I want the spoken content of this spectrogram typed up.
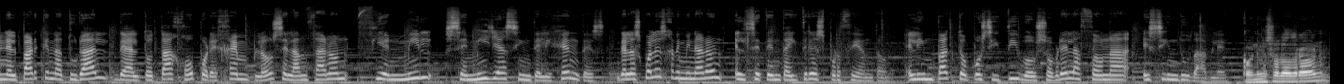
En el Parque Natural de Alto Tajo, por ejemplo, se lanzaron 100.000 semillas inteligentes, de las cuales germinaron el 73%. El impacto positivo sobre la zona es indudable. Con un solo dron,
